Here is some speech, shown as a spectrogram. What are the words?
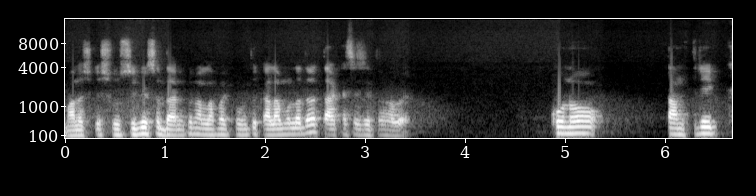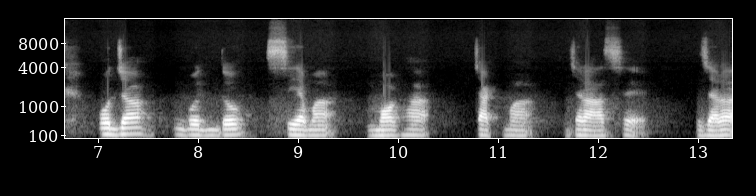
মানুষকে সুচিকিৎসা দান করেন, আল্লাহ পবিত্র কালামুল্লাহ দ্বারা তার কাছে যেতে হবে। কোনো তান্ত্রিক ওজা, বৈদ্য, সিয়ামা, মঘা, চাকমা যারা আছে, যারা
